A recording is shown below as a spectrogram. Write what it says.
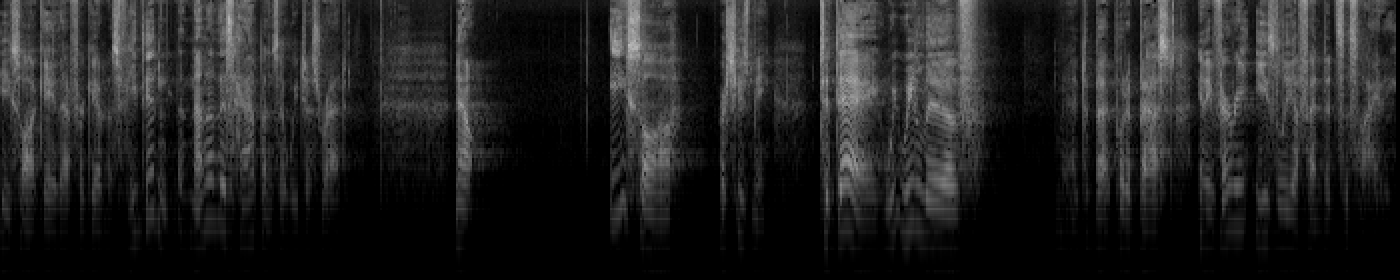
Esau gave that forgiveness. If he didn't, none of this happens that we just read. Now, Esau, or excuse me, today we, we live to put it best, in a very easily offended society.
